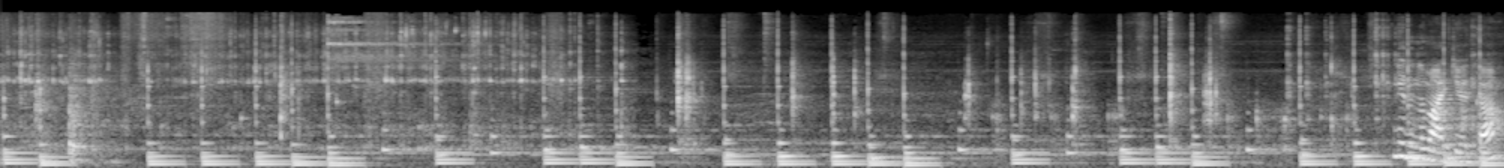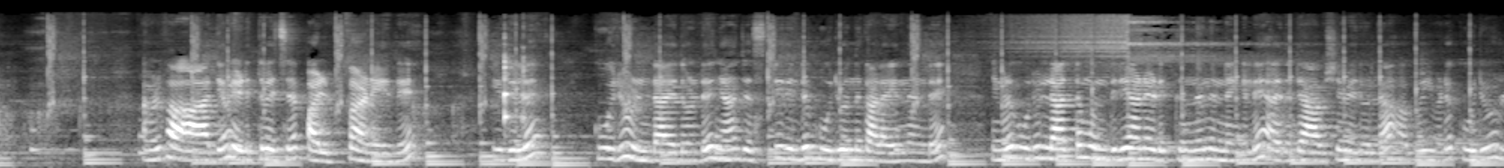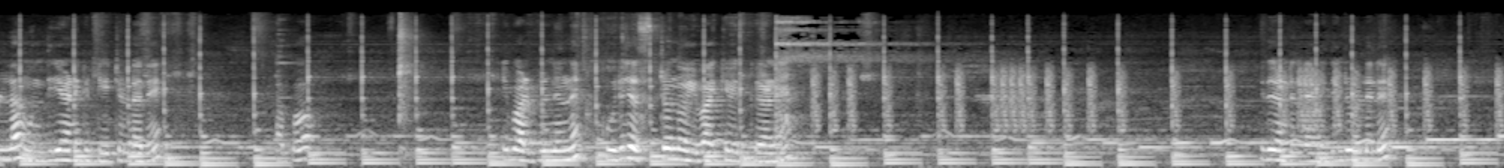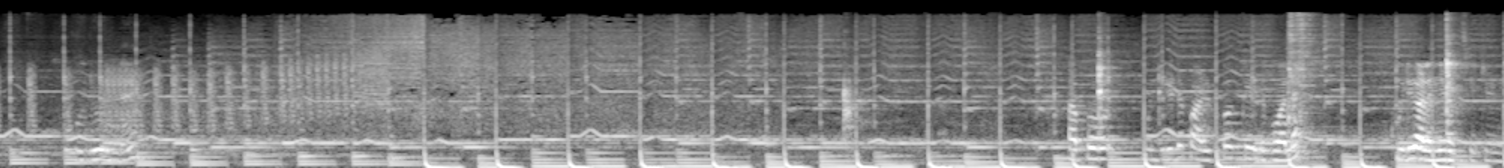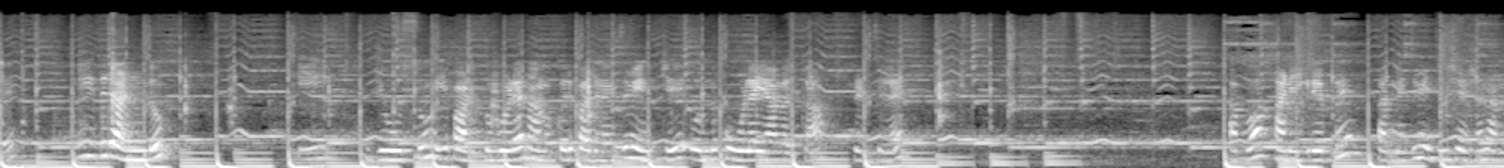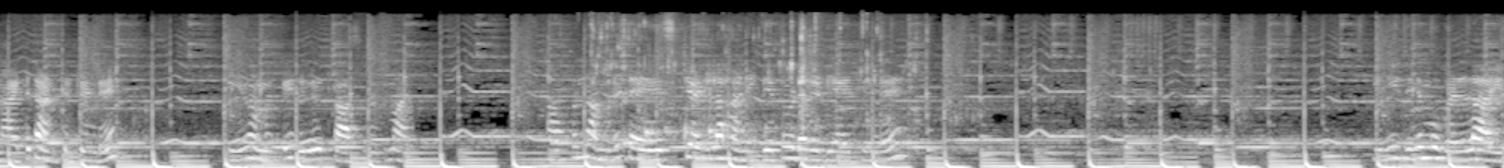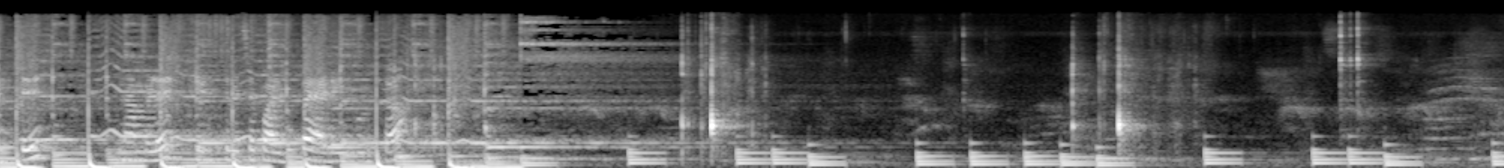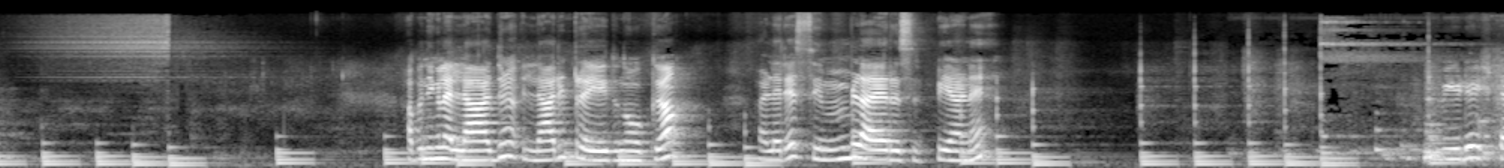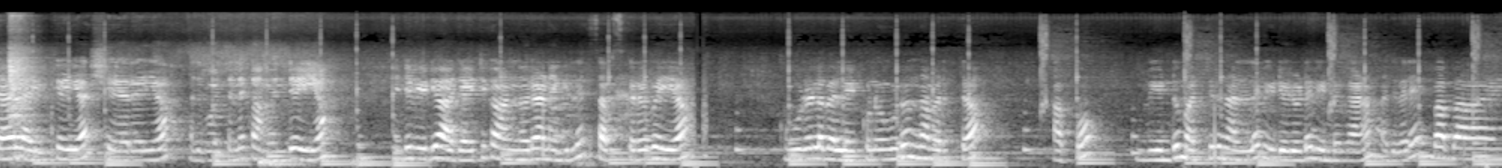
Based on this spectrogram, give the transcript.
ഇതൊന്ന് മാറ്റി വെക്കാം. നമ്മൾ ആദ്യം എടുത്തു വെച്ച പൾപ്പാണ് ഇത്. ഇതിൽ കുരു ഉണ്ടായതുകൊണ്ട് ഞാൻ ജസ്റ്റ് ഇതിന്റെ കുരു ഒന്ന് കളയുന്നുണ്ട്. നിങ്ങൾ കുരു ഇല്ലാത്ത മുന്തിരിയാണ് എടുക്കുന്നതെന്നുണ്ടെങ്കിൽ അതിന്റെ ആവശ്യം വരില്ല. അപ്പോൾ ഇവിടെ കുരു ഉള്ള മുന്തിരിയാണ് കിട്ടിയിട്ടുള്ളത്. അപ്പോൾ ഈ പൾപ്പിൽ നിന്ന് കുരു ജസ്റ്റ് ഒന്ന് ഒഴിവാക്കി വെക്കുകയാണ്. ഇത് കണ്ടില്ലേ? ഇതിന്റെ ഉള്ളിൽ കുരു ഉണ്ട് അപ്പോൾ മുന്തിരിയുടെ പഴുപ്പൊക്കെ ഇതുപോലെ കുരു കളഞ്ഞ് വെച്ചിട്ടുണ്ട്. ഇനി ഇത് രണ്ടും ഈ ജ്യൂസും ഈ പഴുപ്പും കൂടെ നമുക്കൊരു പതിനഞ്ച് മിനിറ്റ് ഒന്ന് കൂൾ ചെയ്യാൻ വെക്കാം ഫ്രിഡ്ജിൽ അപ്പോൾ ഹണി ഗ്രേപ്പ് പതിനഞ്ച് മിനിറ്റിന് ശേഷം നന്നായിട്ട് തണുത്തിട്ടുണ്ട്. ഇനി നമുക്ക് ഇതിൽ ഗ്ലാസ്സിലേക്ക് മാറ്റാം. അപ്പം നമ്മുടെ ടേസ്റ്റി ആയിട്ടുള്ള ഹണി ഗ്രേപ്പ് ഇവിടെ റെഡി ആയിട്ടുണ്ട്. ഇനി ഇതിന് മുകളിലായിട്ട് വെച്ച പഴുപ്പ് ആഡ് ചെയ്ത് കൊടുക്കുക അപ്പോൾ നിങ്ങൾ എല്ലാവരും എല്ലാവരും ട്രൈ ചെയ്ത് നോക്കുക. വളരെ സിമ്പിളായ റെസിപ്പിയാണ് വീഡിയോ ഇഷ്ടമായ ലൈക്ക് ചെയ്യുക ഷെയർ ചെയ്യുക അതുപോലെ തന്നെ കമന്റ് ചെയ്യുക. എന്റെ വീഡിയോ ആദ്യമായിട്ട് കാണുന്നവരാണെങ്കിൽ സബ്സ്ക്രൈബ് ചെയ്യുക. കൂടെയുള്ള ബെല്ലൈക്കണും കൂടെ ഒന്ന് അമർത്തുക. അപ്പോൾ വീണ്ടും മറ്റൊരു നല്ല വീഡിയോയിലൂടെ വീണ്ടും കാണാം. അതുവരെ ബൈ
